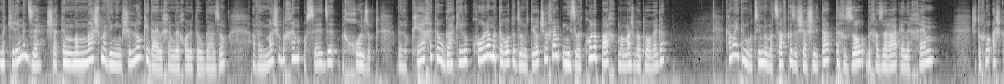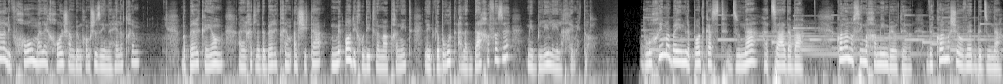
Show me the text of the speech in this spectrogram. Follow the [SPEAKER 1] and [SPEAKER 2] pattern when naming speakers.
[SPEAKER 1] מכירים את זה שאתם ממש מבינים שלא כדאי לכם לאכול את העוגה הזו, אבל משהו בכם עושה את זה בכל זאת, ולוקח את העוגה כאילו כל המטרות התזונתיות שלכם נזרקו לפח ממש באותו הרגע? כמה הייתם רוצים במצב כזה שהשליטה תחזור בחזרה אליכם? שתוכלו אשכרה לבחור מה לאכול שם במקום שזה ינהל אתכם? בפרק היום אני הולכת לדבר איתכם על שיטה מאוד ייחודית ומהפכנית להתגברות על הדחף הזה מבלי להילחם איתו. ברוכים הבאים לפודקאסט תזונה הצעד הבא. כל הנושאים החמים ביותר וכל מה שעובד בתזונה.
